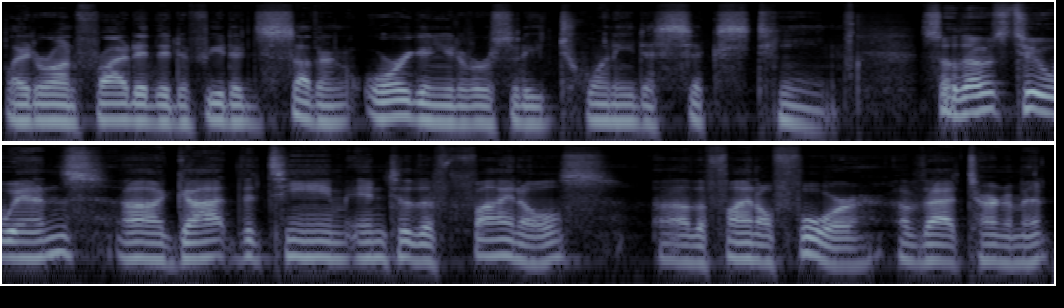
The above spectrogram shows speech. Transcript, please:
Later on Friday, they defeated Southern Oregon University 20 to 16. So those two wins uh, got the team into the finals, uh, the final four of that tournament.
